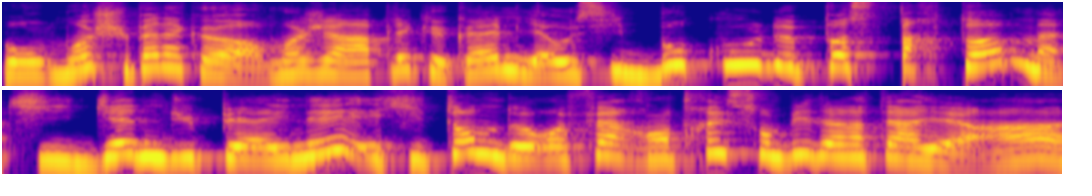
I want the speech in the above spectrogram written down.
Bon, moi, je suis pas d'accord. Moi, j'ai rappelé que quand même, il y a aussi beaucoup de postpartum qui gagnent du périnée et qui tentent de refaire rentrer son bide à l'intérieur. Hein.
